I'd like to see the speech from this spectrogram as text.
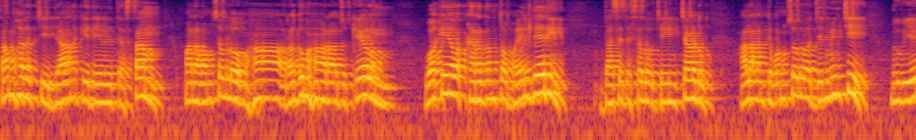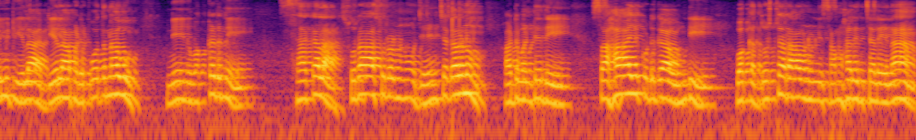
సంహరించి జానకి దేవిని తెస్తాం. మన వంశంలో మహా రఘు మహారాజు కేవలం ఒకే ఒక్క రథంతో బయలుదేరి దశ దిశలు చేయించాడు. అలాంటి వంశంలో జన్మించి నువ్వు ఏమిటి ఇలా డీలా పడిపోతున్నావు నేను ఒక్కడిని సకల సురాసురులను జయించగలను. అటువంటిది సహాయకుడిగా ఉండి ఒక దుష్ట రావణుని సంహరించలేనా?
